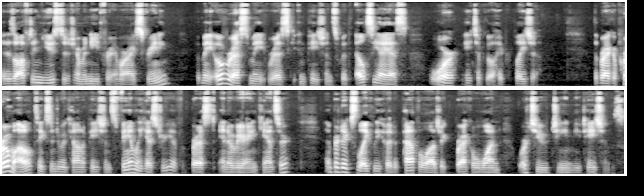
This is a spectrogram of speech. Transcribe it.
It is often used to determine need for MRI screening, but may overestimate risk in patients with LCIS or atypical hyperplasia. The BRCA-PRO model takes into account a patient's family history of breast and ovarian cancer and predicts likelihood of pathologic BRCA1 or 2 gene mutations.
